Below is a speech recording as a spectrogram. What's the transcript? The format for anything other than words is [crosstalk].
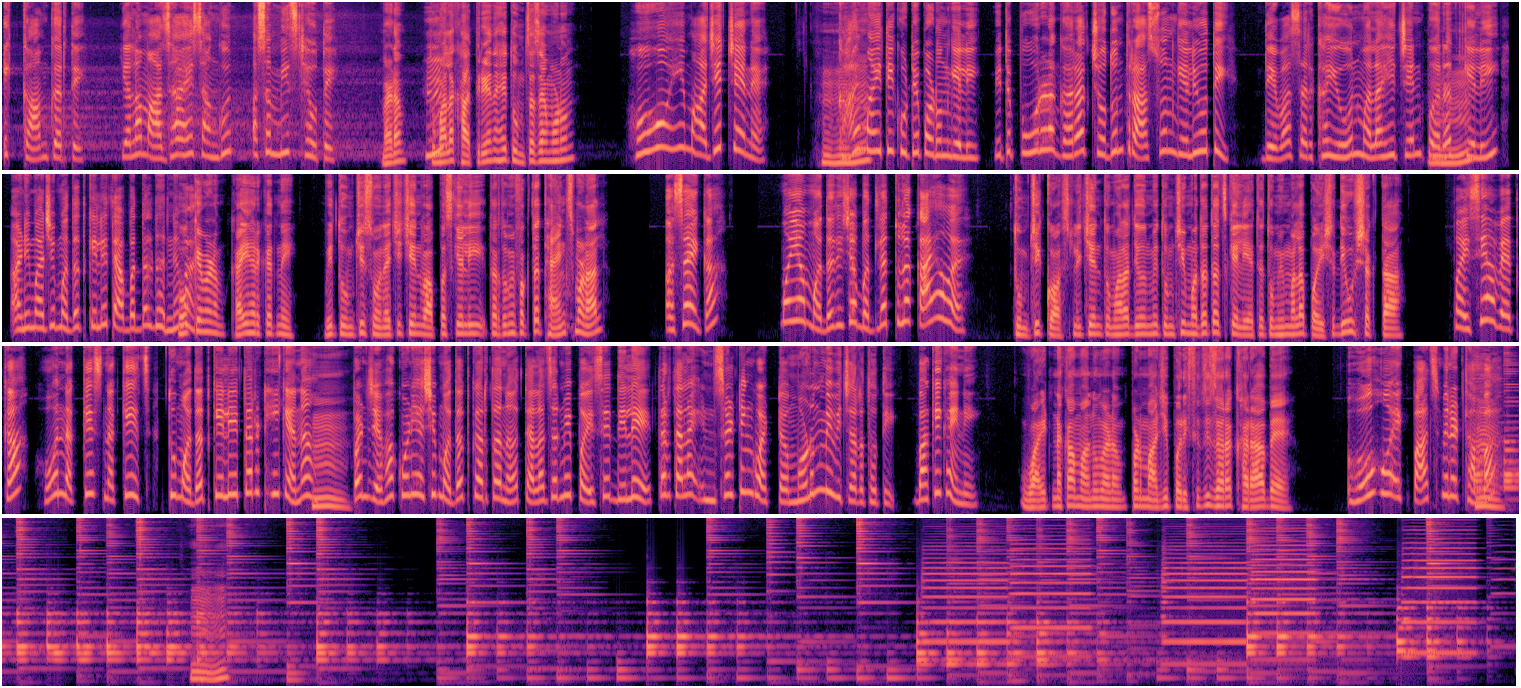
एक काम करते. याला माझं आहे सांगून असं मीच ठेवते. मॅडम तुम्हाला खात्री आहे ना हे तुमचंच आहे म्हणून? हो हो ही माझीच चेन आहे. काय. माहिती कुठे पडून गेली? मी तर पूर्ण घरात शोधून त्रासून गेली होती. देवासारखं येऊन मला ही चेन परत हम्म. केली आणि माझी मदत केली त्याबद्दल धन्यवाद. Okay madam. काही हरकत नाही. मी तुमची सोन्याची चेन वापस केली तर तुम्ही फक्त थँक्स म्हणाल. असं आहे का? मग या मदतीच्या बदल्यात तुला काय हवंय? तुमची कॉस्टली चेन तुम्हाला देऊन मी तुमची मदतच केली आहे तर तुम्ही मला पैसे देऊ शकता. पैसे हवेत का? हो नक्कीच नक्कीच. तू मदत केली तर ठीक आहे ना? पण जेव्हा कोणी अशी मदत करतं ना त्याला जर मी पैसे दिले तर त्याला इन्सल्टिंग वाटतं म्हणून मी विचारत होती. बाकी काही नाही. वाईट नका मानू मॅडम पण माझी परिस्थिती जरा खराब आहे. हो हो एक पाच मिनिट थांबा.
